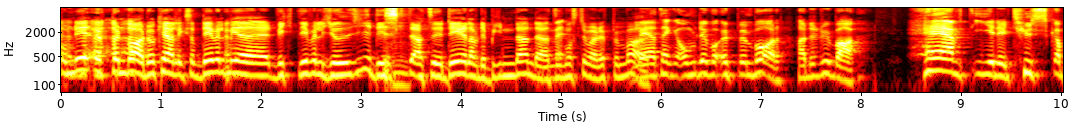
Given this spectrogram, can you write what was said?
Om det är öppen bar, då kan jag liksom, det är väl mer viktigt, det är väl juridiskt att det är del av det bindande, att det Men- måste vara öppen bar. Men jag tänker, om det var uppenbar, hade du bara hävt i dig tyska,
